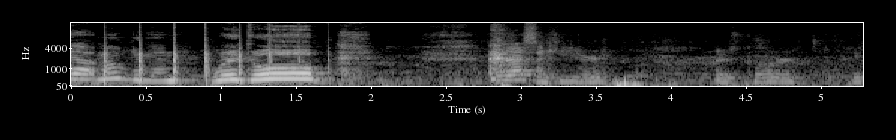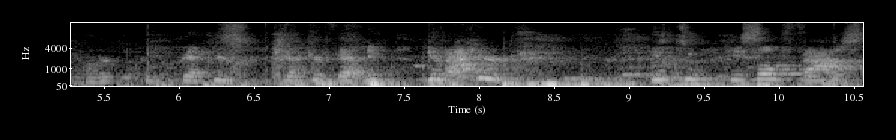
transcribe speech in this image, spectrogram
Yeah, it moved again. Wake up! That's a heater. There's Connor. Hey Connor, get back here. Get back here, fatty. Get back here. He's too, he's so fast.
